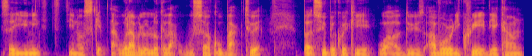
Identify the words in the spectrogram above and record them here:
So you need to, you know, skip that. We'll have a look at that. We'll circle back to it. But super quickly, what I'll do is I've already created the account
